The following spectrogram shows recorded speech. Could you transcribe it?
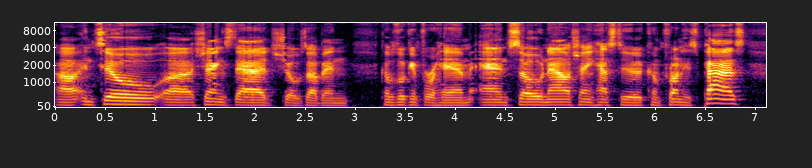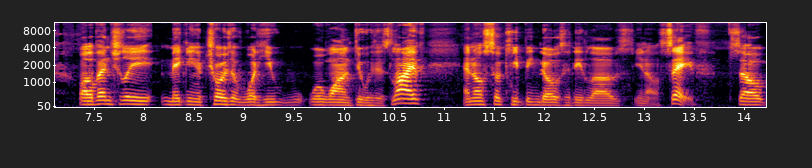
uh, until uh, Shang's dad shows up and comes looking for him. And so now Shang has to confront his past, while eventually making a choice of what he will want to do with his life, and also keeping those that he loves, you know, safe. So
